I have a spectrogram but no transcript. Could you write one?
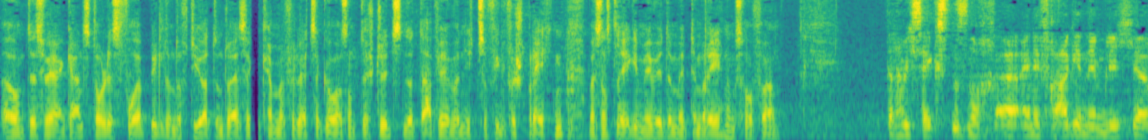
Äh, und das wäre ein ganz tolles Vorbild und auf die Art und Weise kann man vielleicht sogar was unterstützen. Da darf ich aber nicht zu so viel versprechen, weil sonst lege ich mir wieder mit dem Rechnungshof an. Dann habe ich sechstens noch äh, eine Frage, nämlich äh,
